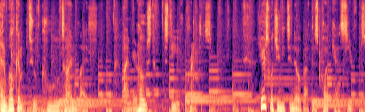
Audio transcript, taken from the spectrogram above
and welcome to Cool Time Life. I'm your host, Steve Prentice. Here's what you need to know about this podcast series.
